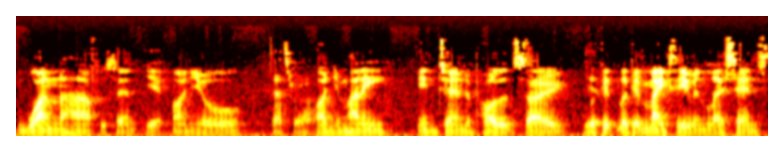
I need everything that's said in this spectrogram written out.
one and a half percent on your that's right on your money in term deposits. So look, at look, it makes even less sense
